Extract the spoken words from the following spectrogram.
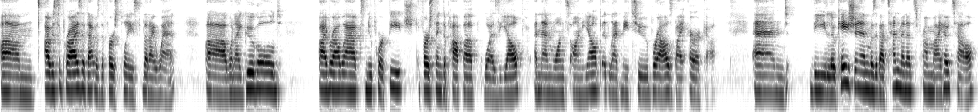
um, I was surprised that that was the first place that I went. Uh, when I Googled eyebrow wax, Newport Beach, the first thing to pop up was Yelp. And then once on Yelp, it led me to Brows by Erica. And the location was about 10 minutes from my hotel.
